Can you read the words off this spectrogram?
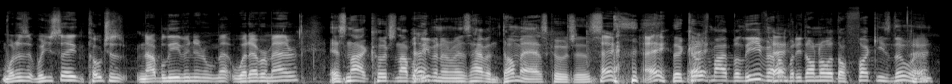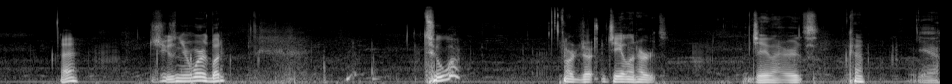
what is it? What do you say? Coaches not believing in whatever matters." It's not coach not Hey. believing in him. It's having dumbass coaches. Hey, hey, the coach hey, might believe in Hey. him, but he don't know what the fuck he's doing. Hey. Hey, just using your words, buddy. Tua or J- Jalen Hurts? Jalen Hurts. Okay, yeah,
